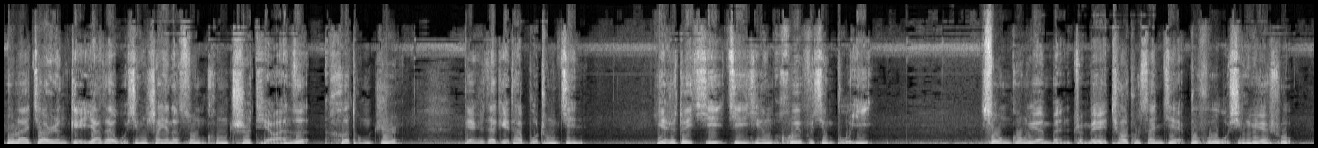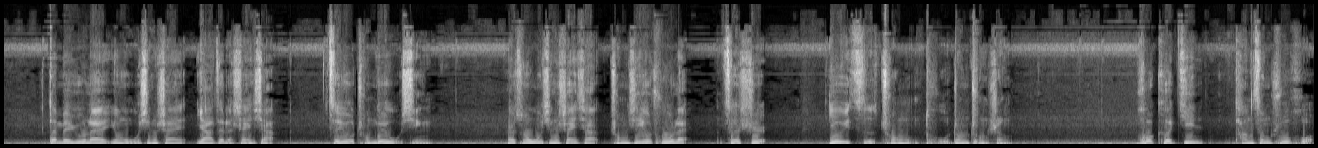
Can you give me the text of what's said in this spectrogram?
如来叫人给压在五行山下的孙悟空吃铁丸子、喝铜汁，便是在给他补充金，也是对其进行恢复性补益。孙悟空原本准备跳出三界，不服五行约束。但被如来用五行山压在了山下，则又重归五行，而从五行山下重新又出来，则是又一次从土中重生。火克金，唐僧属火，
